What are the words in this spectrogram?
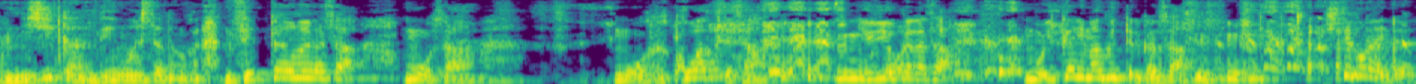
2時間電話したのが、絶対俺がさ、もうさ、もう怖くてさ、ゆりおかがさ、もう怒りまくってるからさ、してこないんだよ。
